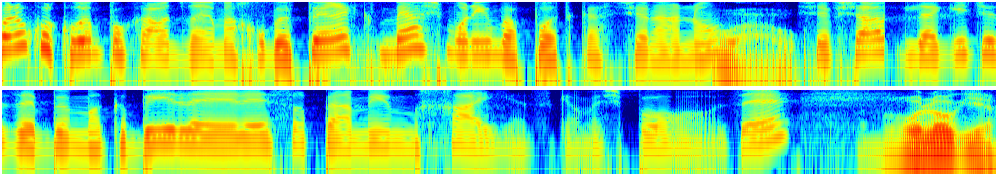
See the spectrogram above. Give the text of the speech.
קודם כל קורים פה כמה דברים. אנחנו בפרק 180 בפודקאסט שלנו, וואו. שאפשר להגיד שזה במקביל אה, לעשר פעמים חי, אז גם יש פה זה. נומרולוגיה.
